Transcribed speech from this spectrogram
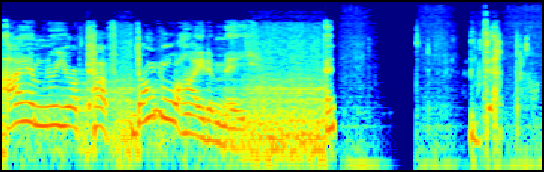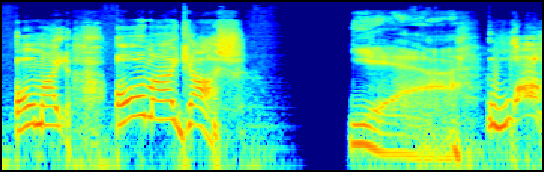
I am New York tough. Don't lie to me. Oh my oh my gosh. Yeah. Whoa.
